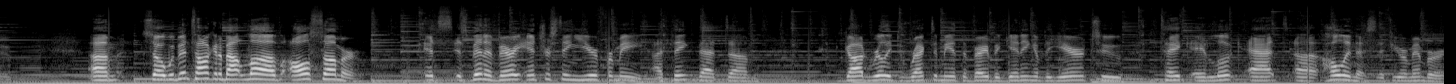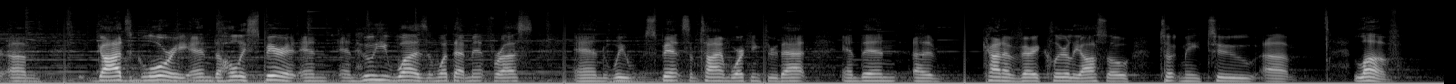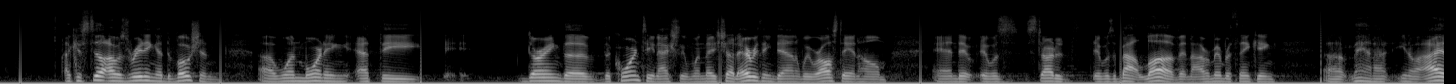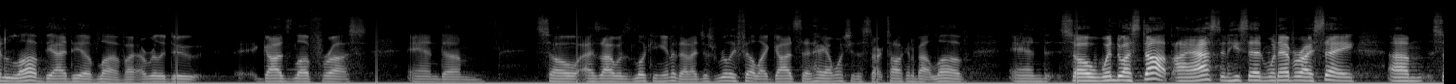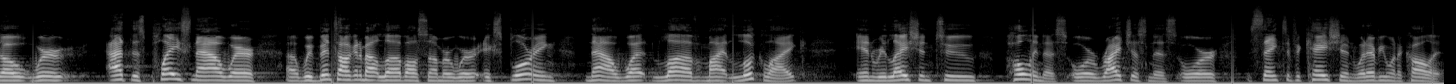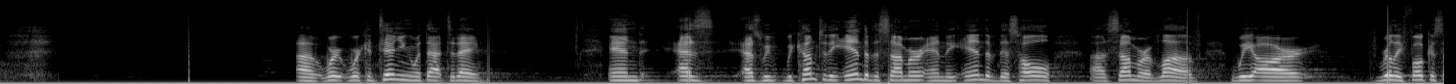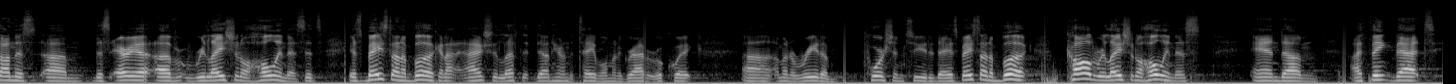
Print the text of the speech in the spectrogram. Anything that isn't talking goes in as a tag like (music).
YouTube. Um, so we've been talking about love all summer. It's it's been a very interesting year for me. I think that um, God really directed me at the very beginning of the year to take a look at uh, holiness. If you remember. Um, God's glory and the Holy Spirit and, and who He was and what that meant for us. And we spent some time working through that. And then, uh, kind of very clearly, also took me to uh, love. I could still, I was reading a devotion uh, one morning at the, during the, the quarantine, actually, when they shut everything down and we were all staying home. And it, it was started, it was about love. And I remember thinking, uh, man, I, you know, I love the idea of love. I, I really do. God's love for us. And um, so as I was looking into that, I just really felt like God said, hey, I want you to start talking about love. And so when do I stop? I asked, and he said, whenever I say. Um, so we're at this place now where uh, we've been talking about love all summer. We're exploring now what love might look like in relation to holiness or righteousness or sanctification, whatever you want to call it. Uh, we're, we're continuing with that today. And as, as we, we come to the end of the summer and the end of this whole uh, summer of love, we are really focused on this, um, this area of relational holiness. It's, it's based on a book, and I actually left it down here on the table. I'm going to grab it real quick. Uh, I'm going to read a portion to you today. It's based on a book called Relational Holiness, and um, I think that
